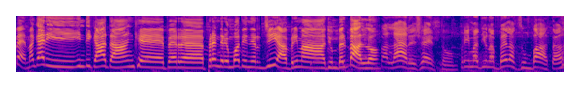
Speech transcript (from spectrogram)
Beh, magari indicata anche per eh, prendere un po' di energia prima di un bel ballo. Ballare, certo, prima di una bella zumbata.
